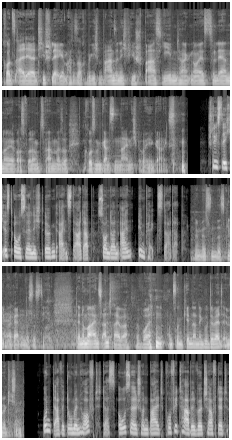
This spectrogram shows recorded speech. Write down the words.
trotz all der Tiefschläge macht es auch wirklich wahnsinnig viel Spaß, jeden Tag Neues zu lernen, neue Herausforderungen zu haben. Also im Großen und Ganzen, nein, ich bereue hier gar nichts. Schließlich ist OCell nicht irgendein Startup, sondern ein Impact-Startup. Wir müssen das Klima retten. Das ist die, der Nummer eins Antreiber. Wir wollen unseren Kindern eine gute Welt ermöglichen. Und David Domen hofft, dass OCell schon bald profitabel wirtschaftet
